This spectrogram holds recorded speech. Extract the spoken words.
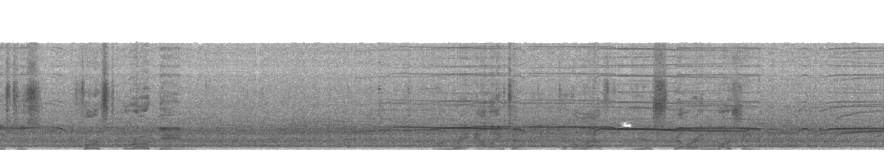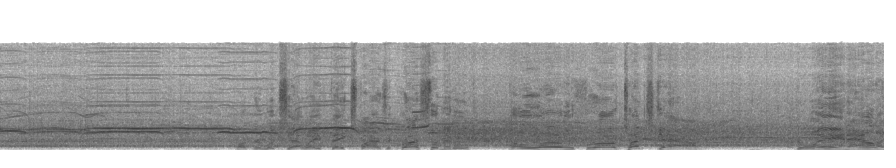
Just his first road game. Andre Ellington to the left. Here's Spiller in motion. Parker looks that way, fakes, fires across the middle. A low throw, touchdown. Dwayne Allen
